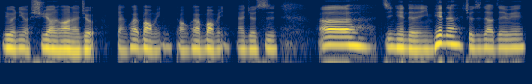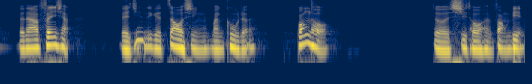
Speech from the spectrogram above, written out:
如果你有需要的话呢，就赶快报名，赶快报名。那就是呃，今天的影片呢，就是到这边和大家分享。对，今天这个造型蛮酷的，光头，就洗头很方便。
